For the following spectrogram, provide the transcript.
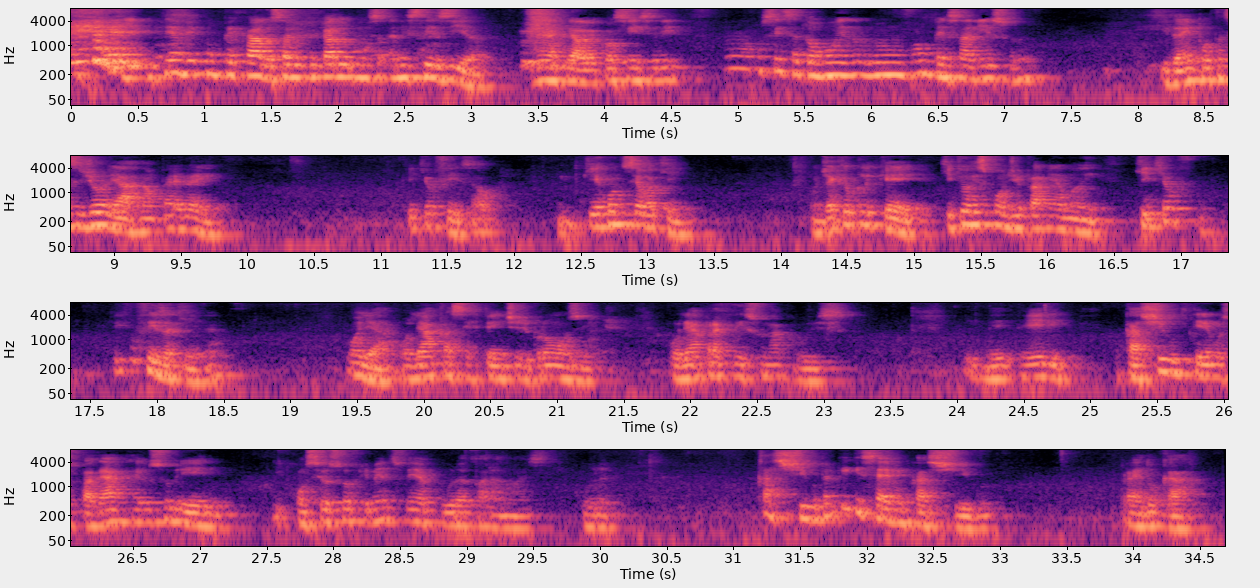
E, e tem a ver com o pecado, sabe? O pecado anestesia, né? Aquela consciência ali, não, não sei se é tão ruim, não, não vamos pensar nisso, né? E daí a importância de olhar, não, peraí, peraí. O que, que eu fiz? O que aconteceu aqui? Onde é que eu cliquei? O que, que eu respondi para minha mãe? O que, que, eu, o que, que eu fiz aqui, né? Olhar, olhar para a serpente de bronze, olhar para Cristo na cruz. Ele, o castigo que teremos pagar caiu sobre ele, e com seus sofrimentos veio a cura para nós. Cura. Castigo, para que, serve um castigo? Para educar.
